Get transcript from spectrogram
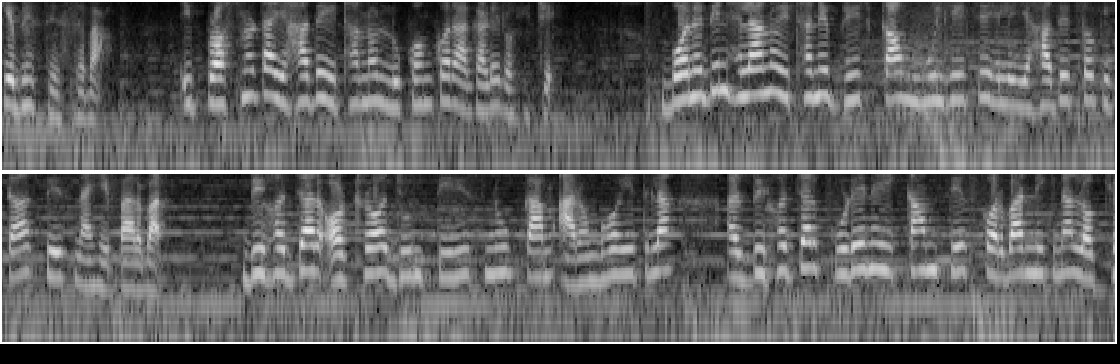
केभे शेष होगा এই প্রশ্নটা ইহাদে ইঠানো লোকঙ্কর আগাড়ে রহিছে বনেদিন হেলানো ইঠানে ব্রিজ কাম মূল হয়েছে হেলে ইহাদে তো কিটা শেষ না হয়ে পারবার দুই হাজার অঠর জুন তিরিশ নু কাম আরম্ভ হয়েছিল আর দুই হাজার কোড়ে নে এই কাম শেষ করবার নিকিনা লক্ষ্য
